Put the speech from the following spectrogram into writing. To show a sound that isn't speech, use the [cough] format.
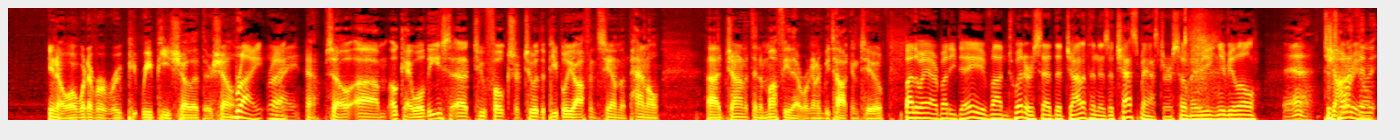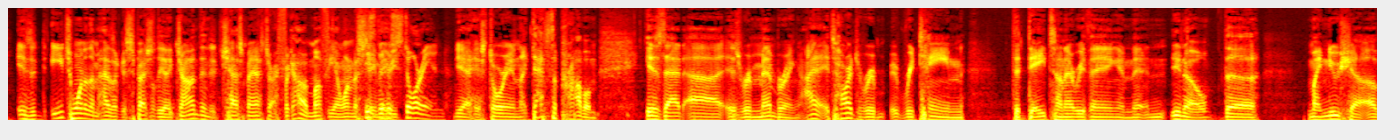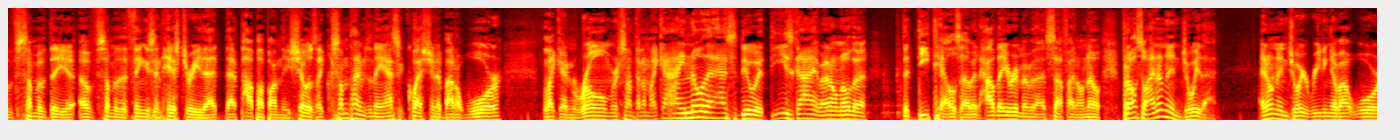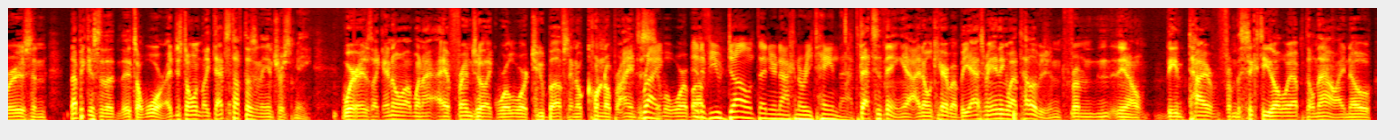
you know, or whatever repeat, repeat show that they're showing. Right, right. Yeah. So, um, okay. Well, these uh, two folks are two of the people you often see on the panel, uh, Jonathan and Muffy, that we're going to be talking to. By the way, our buddy Dave on Twitter said that Jonathan is a chess master, so maybe he can give you a little Yeah. tutorial. Jonathan is a, each one of them has like a specialty. Like Jonathan's a chess master. I forgot what Muffy. I wanted to say He's the maybe historian. yeah historian like that's the problem is that uh is remembering i it's hard to re- retain the dates on everything and, and you know the minutia of some of the of some of the things in history that that pop up on these shows like sometimes when they ask a question about a war like in rome or something i'm like i know that has to do with these guys but i don't know the the details of it how they remember that stuff i don't know but also i don't enjoy that I don't enjoy reading about wars, and not because of the, it's a war. I just don't like that stuff. Doesn't interest me. Whereas, like I know when I, I have friends who are like World War II buffs. I know Conan O'Brien's a right. Civil War buff. And if you don't, then you're not going to retain that. That's the thing. Yeah, I don't care about. But you ask me anything about television from you know the entire from the '60s all the way up until now. I know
